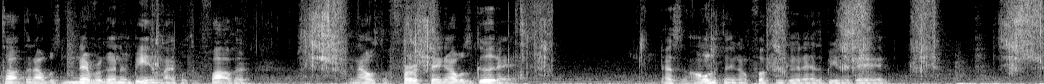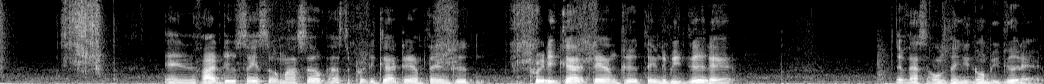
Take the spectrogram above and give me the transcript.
thought that I was never going to be in life was a father. And that was the first thing I was good at. That's the only thing I'm fucking good at is being a dad. And if I do say so myself, that's a pretty goddamn thing good pretty goddamn good thing to be good at. If that's the only thing you're gonna be good at.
